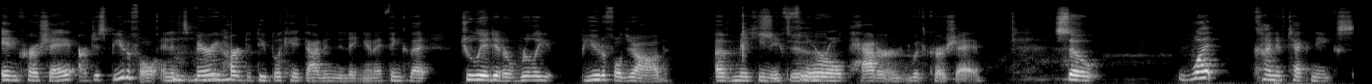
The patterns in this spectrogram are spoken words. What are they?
in crochet are just beautiful and it's very mm-hmm. hard to duplicate that in knitting. And I think that Julia did a really beautiful job of making She a did. floral pattern with crochet. So, what kind of techniques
